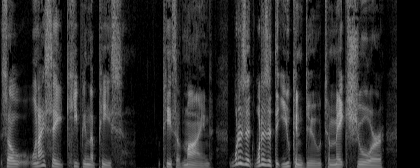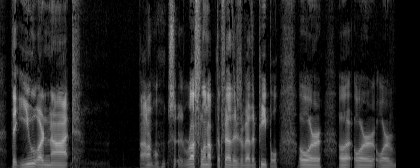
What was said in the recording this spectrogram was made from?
so when I say keeping the peace, peace of mind, what is it what is it that you can do to make sure that you are not I don't know rustling up the feathers of other people or or or, or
